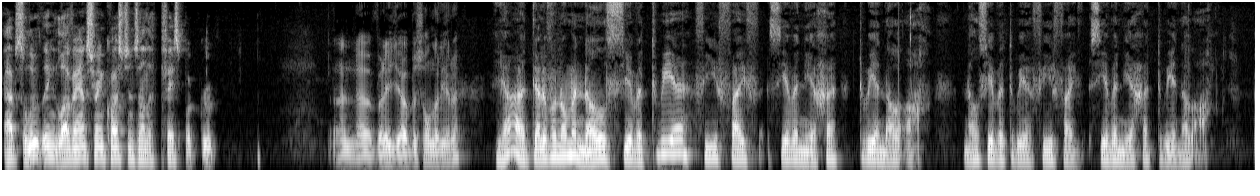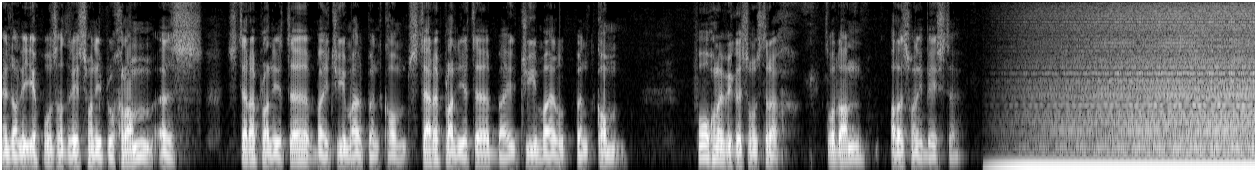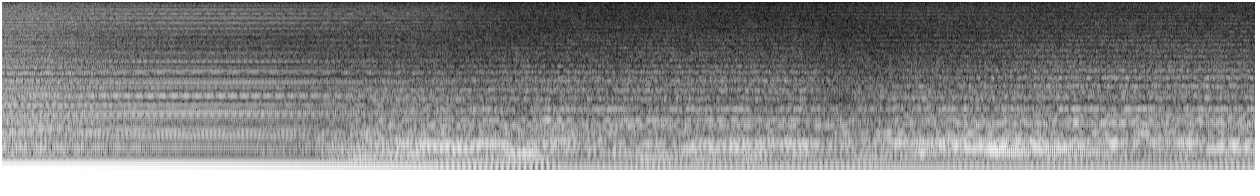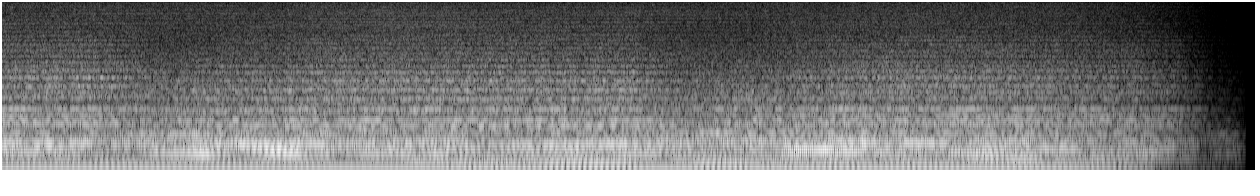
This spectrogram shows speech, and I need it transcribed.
Absolutely. Love answering questions on the Facebook group. En uh, wil jy jou besonderhede? Ja, telefoonnommer 0724579208. 0724579208. En dan die e-posadres van die program is sterreplanete@gmail.com sterreplanete@gmail.com Volgende week is ons terug. Tot dan, alles van die beste.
